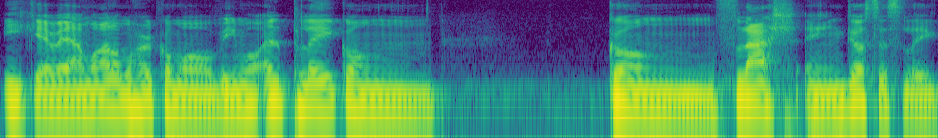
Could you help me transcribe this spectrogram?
y que veamos a lo mejor como vimos el play con. Con Flash en Justice League,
